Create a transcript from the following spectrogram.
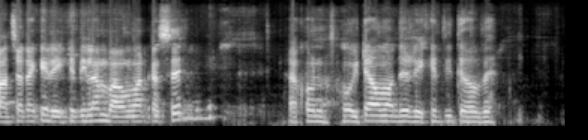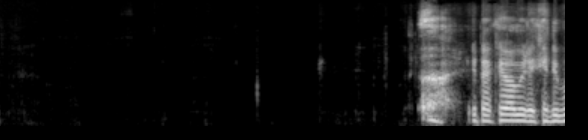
বাচ্চাটাকে রেখে দিলাম বাবা মার কাছে। এখন ওইটাও আমাদের রেখে দিতে হবে। এটাকেও আমি রেখে দিব।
